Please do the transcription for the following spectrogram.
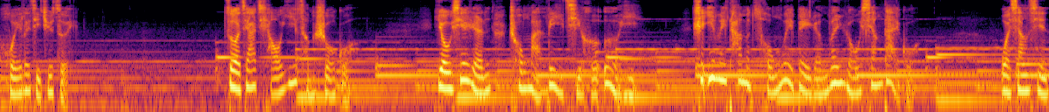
回了几句嘴。作家乔伊曾说过：“有些人充满戾气和恶意，是因为他们从未被人温柔相待过。”我相信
